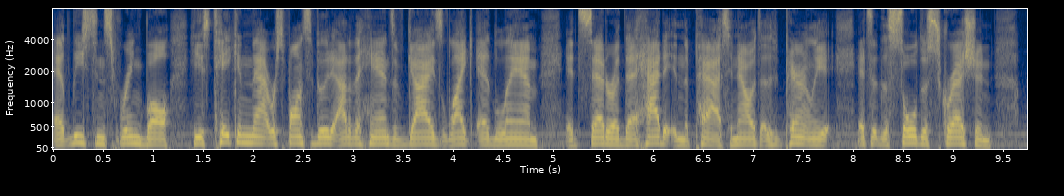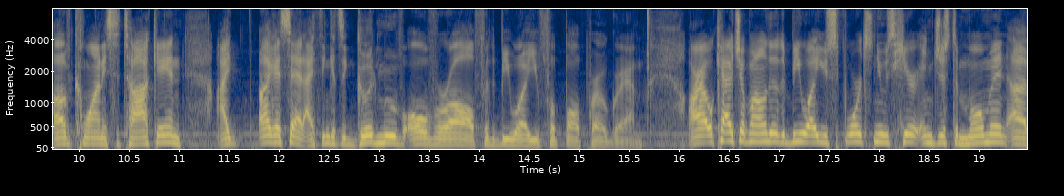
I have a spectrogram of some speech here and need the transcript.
at least in spring ball. He has taken that responsibility out of the hands of guys like Ed Lamb, etc., that had it in the past, and now it's apparently it's at the sole discretion of Kalani Sitake and I, like I said, I think it's a good move overall for the BYU football program. All right, we'll catch up on all the other BYU sports news here in just a moment. Uh,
